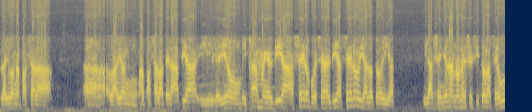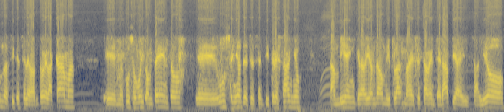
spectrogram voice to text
la iban a pasar a, la iban a pasar la terapia y le dieron mi plasma en el día cero, porque será el día cero y al otro día y la señora no necesitó la segunda, así que se levantó de la cama, eh, me puso muy contento. Eh, un señor de 63 años también que le habían dado mi plasma, ese estaba en terapia y salió.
